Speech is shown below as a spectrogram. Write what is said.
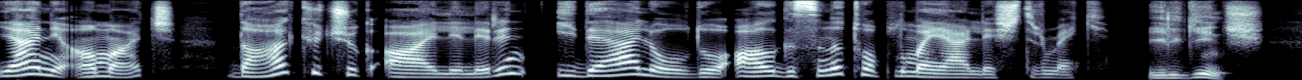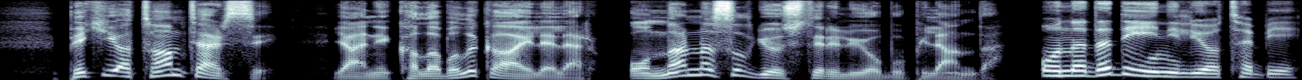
Yani amaç daha küçük ailelerin ideal olduğu algısını topluma yerleştirmek. İlginç. Peki ya tam tersi? Yani kalabalık aileler, onlar nasıl gösteriliyor bu planda? Ona da değiniliyor tabii.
